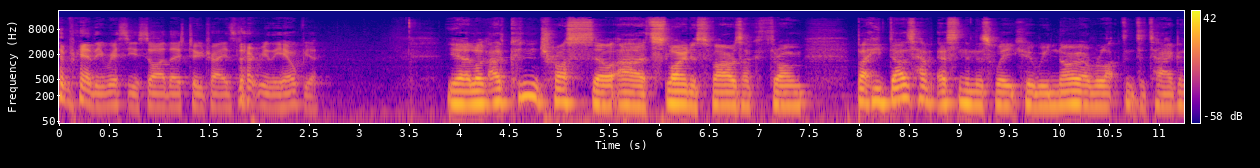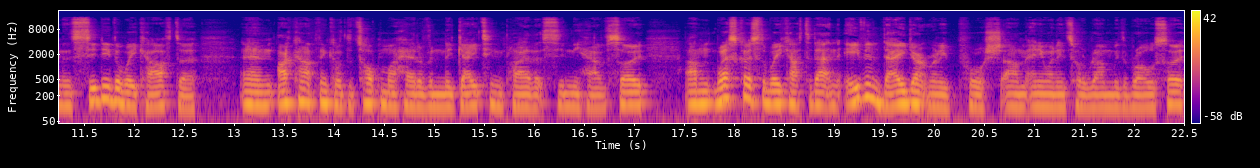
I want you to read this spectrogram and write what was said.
around the rest of your side, those two trades don't really help you. Yeah, look, I couldn't trust uh, Sloan as far as I could throw him, but he does have Essendon this week, who we know are reluctant to tag, and then Sydney the week after. And I can't think of the top of my head of a negating player that Sydney have. So um, West Coast the week after that, and even they don't really push um, anyone into a run with rolls. So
